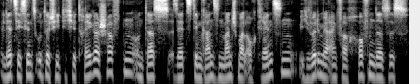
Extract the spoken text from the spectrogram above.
Letztlich sind es unterschiedliche Trägerschaften und das setzt dem Ganzen manchmal auch Grenzen. Ich würde mir einfach hoffen, dass es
